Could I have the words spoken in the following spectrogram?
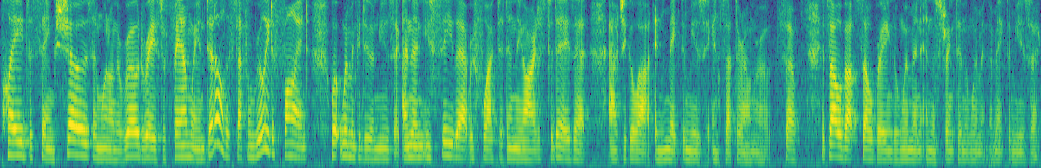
played the same shows and went on the road, raised a family, and did all this stuff and really defined what women could do in music. And then you see that reflected in the artists today that actually go out and make the music and set their own road. So it's all about celebrating the women and the strength in the women that make the music.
